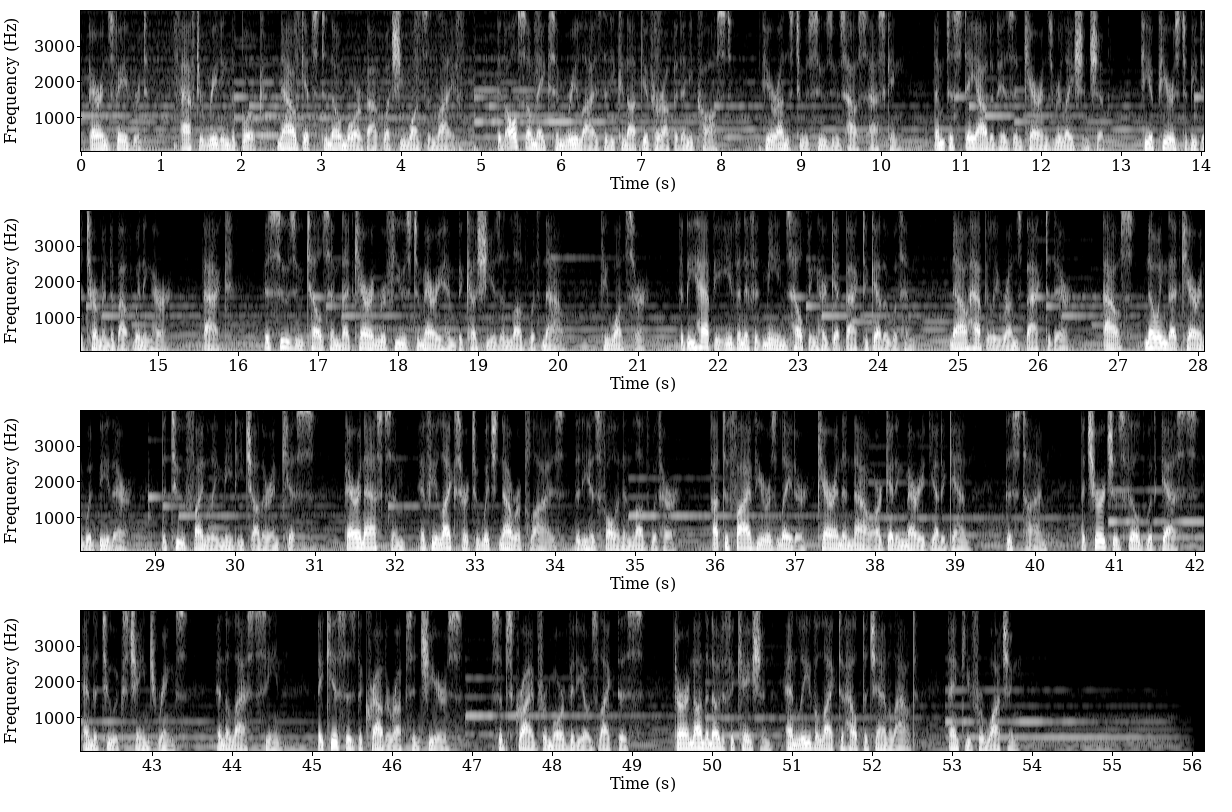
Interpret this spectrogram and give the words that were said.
Karen's favorite. After reading the book, Nao gets to know more about what she wants in life. It also makes him realize that he cannot give her up at any cost. He runs to Isuzu's house asking them to stay out of his and Karen's relationship. He appears to be determined about winning her back. Isuzu tells him that Karen refused to marry him because she is in love with Nao. He wants her to be happy even if it means helping her get back together with him. Nao happily runs back to their house, knowing that Karen would be there. The two finally meet each other and kiss. Karen asks him if he likes her to which Nao replies that he has fallen in love with her. Cut to five years later, Karen and Nao are getting married yet again. This time, The church is filled with guests and the two exchange rings. In the last scene, they kiss as the crowd erupts in cheers. Subscribe for more videos like this. Turn on the notification and leave a like to help the channel out. Thank you for watching.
